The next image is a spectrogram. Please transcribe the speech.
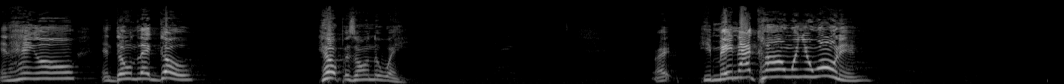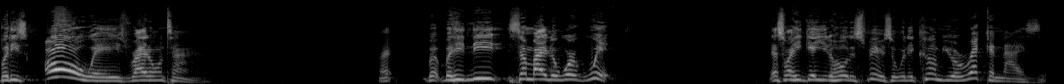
and hang on and don't let go, help is on the way. Right? He may not come when you want him, but he's always right on time. Right? But but he needs somebody to work with. That's why he gave you the Holy Spirit. So when it comes, you'll recognize it.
